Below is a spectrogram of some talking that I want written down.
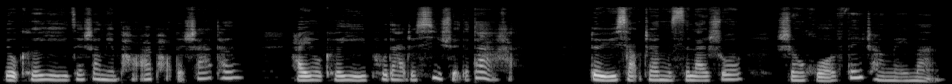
有可以在上面跑啊跑的沙滩，还有可以扑打着戏水的大海。对于小詹姆斯来说，生活非常美满。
